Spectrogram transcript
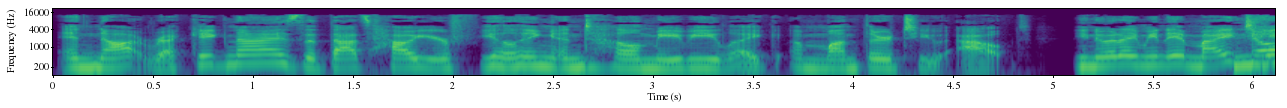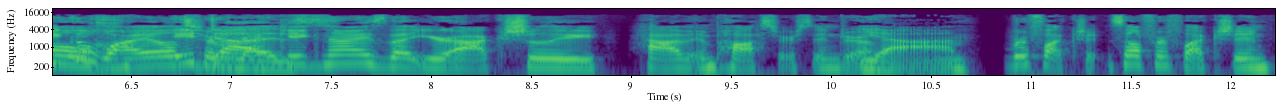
and not recognize that that's how you're feeling until maybe like a month or two out. You know what I mean? It might no, take a while to does. recognize that you're actually have imposter syndrome. Yeah. Reflection, self reflection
